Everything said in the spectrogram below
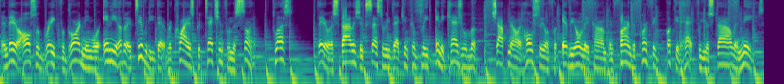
And they are also great for gardening or any other activity that requires protection from the sun. Plus, they are a stylish accessory that can complete any casual look. Shop now at wholesale for every only time and find the perfect bucket hat for your style and needs.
